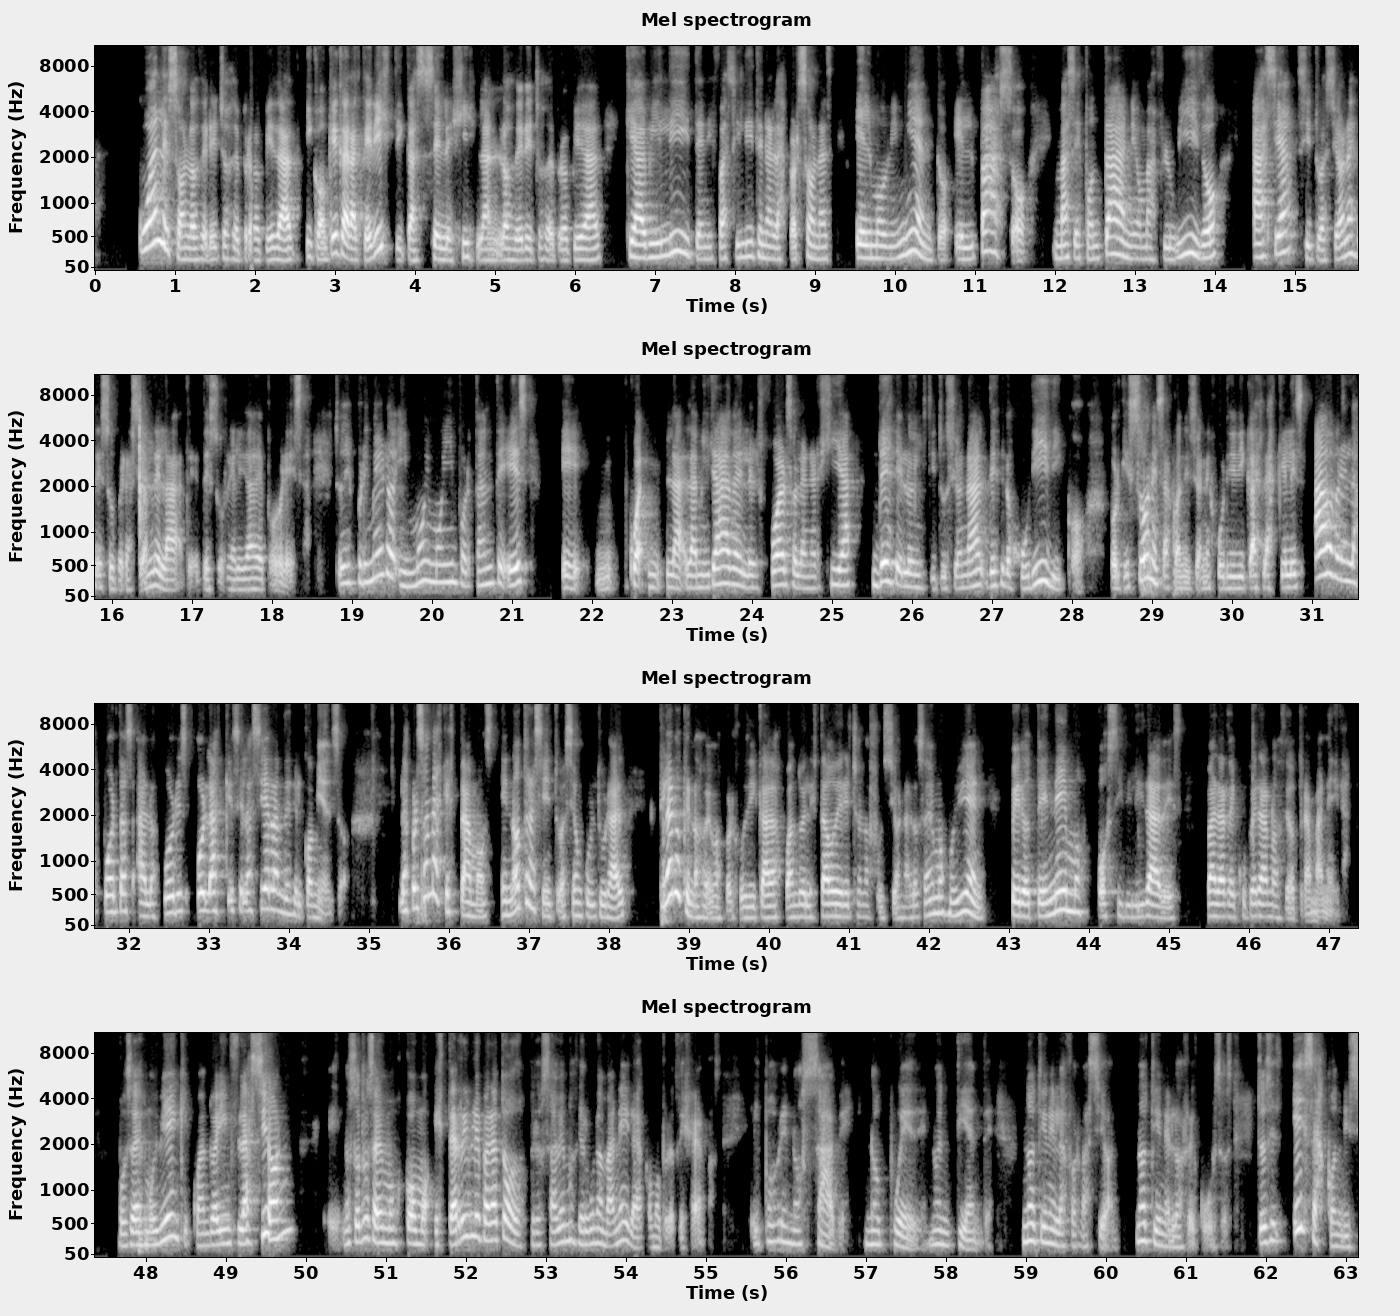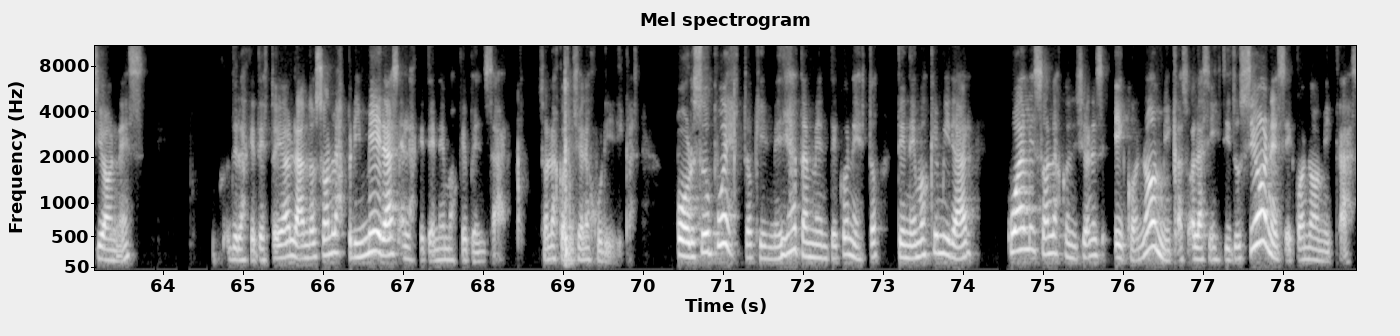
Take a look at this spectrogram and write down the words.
Cuáles son los derechos de propiedad y con qué características se legislan los derechos de propiedad que habiliten y faciliten a las personas el movimiento, el paso más espontáneo, más fluido hacia situaciones de superación de, su realidad de pobreza. Entonces, primero y muy, muy importante es eh, la, mirada, el esfuerzo, la energía desde lo institucional, desde lo jurídico, porque son esas condiciones jurídicas las que les abren las puertas a los pobres o las que se las cierran desde el comienzo. Las personas que estamos en otra situación cultural, claro que nos vemos perjudicadas cuando el Estado de Derecho no funciona, lo sabemos muy bien, pero tenemos posibilidades para recuperarnos de otra manera. Vos sabés muy bien que cuando hay inflación, eh, nosotros sabemos cómo es terrible para todos, pero sabemos de alguna manera cómo protegernos. El pobre no sabe, no puede, no entiende, no tiene la formación, no tiene los recursos. Entonces, esas condiciones de las que te estoy hablando son las primeras en las que tenemos que pensar, son las condiciones jurídicas. Por supuesto que inmediatamente con esto tenemos que mirar cuáles son las condiciones económicas o las instituciones económicas.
